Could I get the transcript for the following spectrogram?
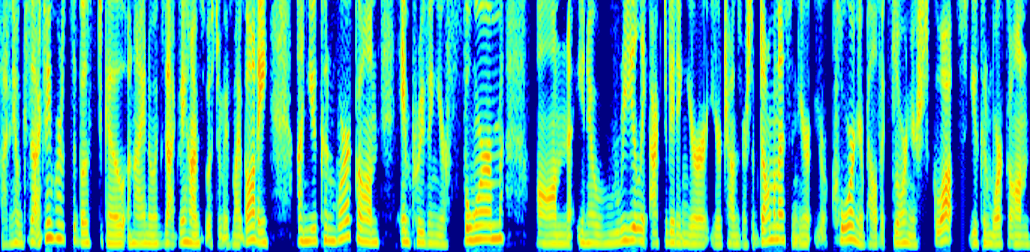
I know exactly where it's supposed to go, and I know exactly how I'm supposed to move my body. And you can work on improving your form, on you know really activating your your transverse abdominis and your your core and your pelvic floor and your squats. You can work on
